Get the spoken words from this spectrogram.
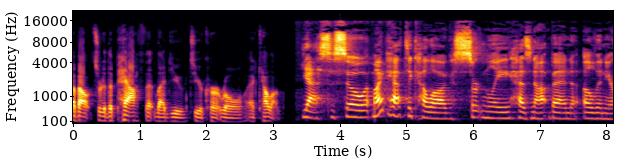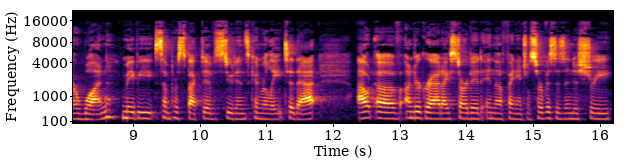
about sort of the path that led you to your current role at Kellogg. Yes. So my path to Kellogg certainly has not been a linear one. Maybe some prospective students can relate to that. Out of undergrad, I started in the financial services industry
